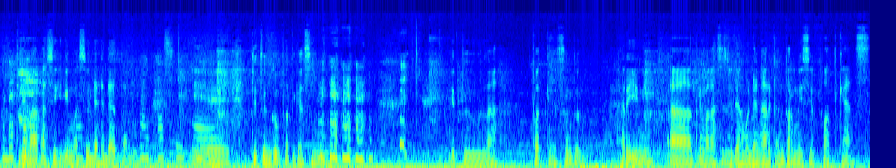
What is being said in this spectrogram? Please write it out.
Udah. terima kasih Imas sudah datang terima kasih Iya, ditunggu podcastnya. Itulah podcast untuk hari ini. Eh, terima kasih sudah mendengarkan Permisif Podcast.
